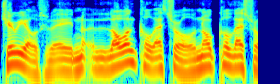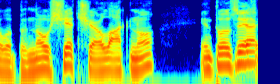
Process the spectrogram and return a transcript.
Cheerios, eh, no- low en cholesterol, no cholesterol, pues no shit, Sherlock, ¿no? Entonces,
